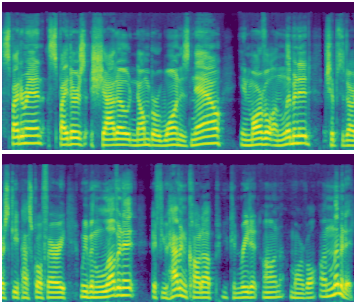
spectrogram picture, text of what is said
Spider Man Spider's Shadow number one is now in Marvel Unlimited. Chip Zdarsky, Pasqual Ferry. We've been loving it. If you haven't caught up, you can read it on Marvel Unlimited.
